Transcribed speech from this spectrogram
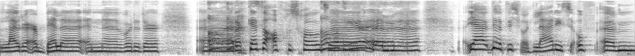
luider er bellen en worden er Oh, raketten afgeschoten. Oh, en, ja, dat is wel hilarisch. Of ehm,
